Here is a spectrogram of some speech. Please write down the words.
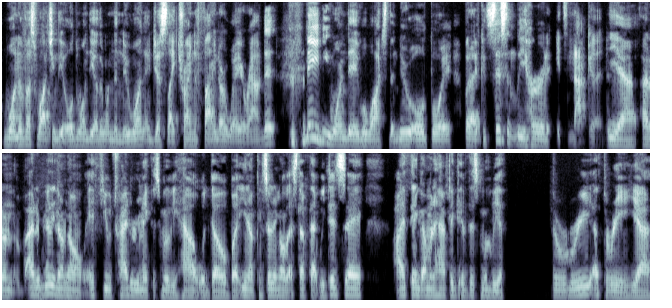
One of us watching the old one, the other one the new one, and just like trying to find our way around it. Maybe one day we'll watch the new Oldboy, but I've consistently heard it's not good. Yeah, I don't. Mm. I really don't know if you tried to remake this movie how it would go, but you know, considering all that stuff that we did say, I think I'm gonna have to give this movie a three. A three, yeah.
